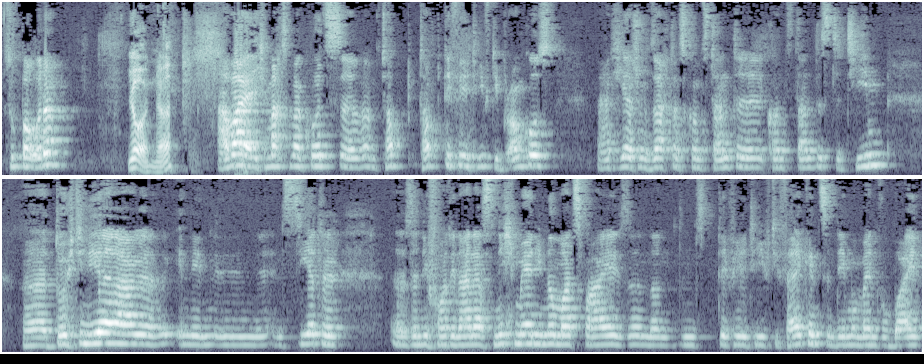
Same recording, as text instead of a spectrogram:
Super, oder? Ja, ne? Aber ich mache es mal kurz. Äh, top, top definitiv die Broncos. Da hatte ich ja schon gesagt, das konstante, konstanteste Team. Äh, durch die Niederlage in, den, in, in Seattle sind die 49ers nicht mehr die Nummer zwei, sondern sind definitiv die Falcons in dem Moment, wobei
